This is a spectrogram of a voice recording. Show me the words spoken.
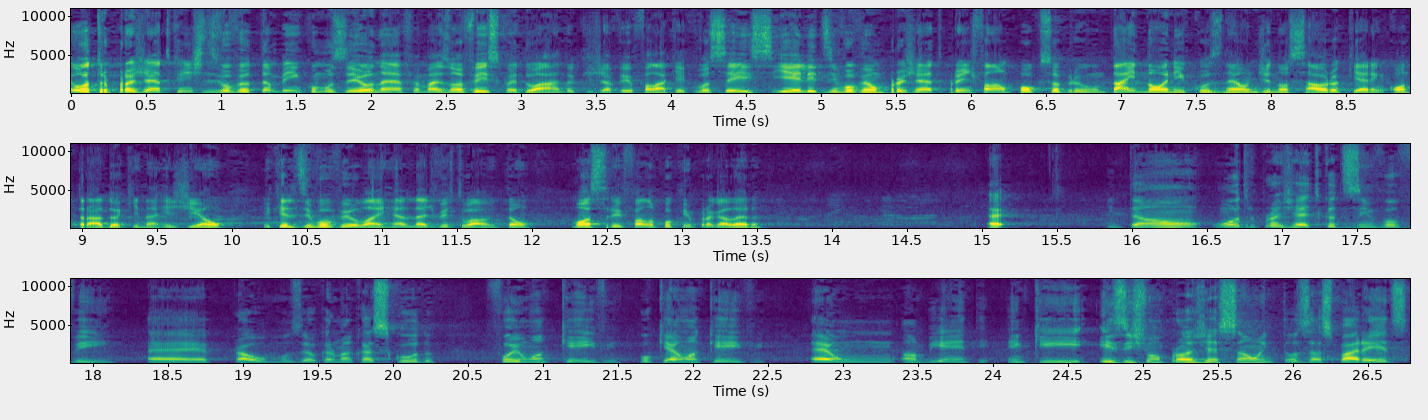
Uh, outro projeto que a gente desenvolveu também com o museu, né? Foi mais uma vez com o Eduardo, que já veio falar aqui com vocês. E ele desenvolveu um projeto para a gente falar um pouco sobre um Deinonychus, né? Um dinossauro que era encontrado aqui na região e que ele desenvolveu lá em realidade virtual. Então, mostra e fala um pouquinho para a galera. Então, um outro projeto que eu desenvolvi é, para o Museu Carmen Cascudo foi uma cave. O que é uma cave? É um ambiente em que existe uma projeção em todas as paredes,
